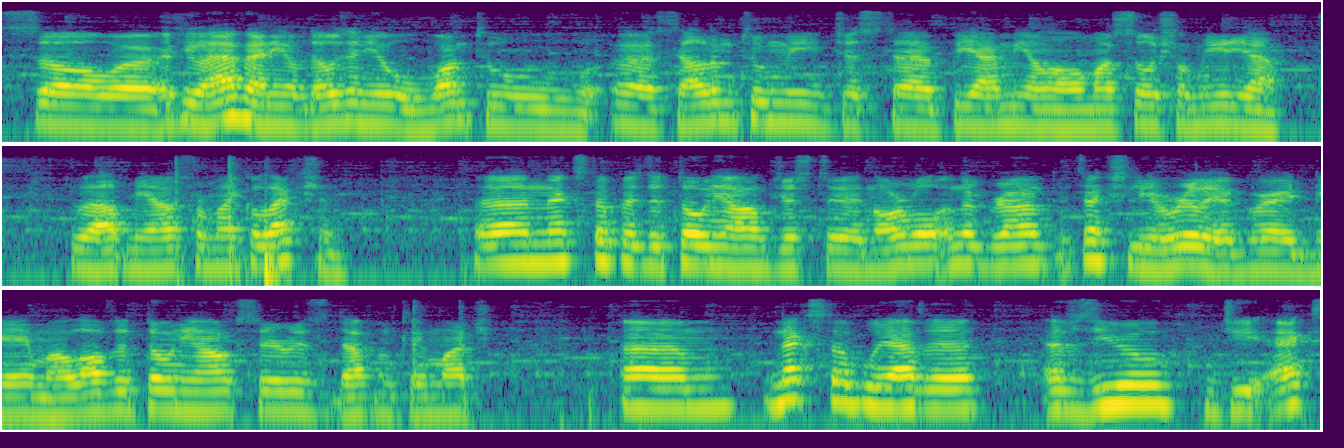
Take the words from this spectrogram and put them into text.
So uh, if you have any of those and you want to uh, sell them to me, just uh, PM me on all my social media to help me out for my collection. Uh, next up is the Tony Hawk, just a normal underground. It's actually really a great game. I love the Tony Hawk series, definitely much. Um, next up we have the F-Zero GX.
